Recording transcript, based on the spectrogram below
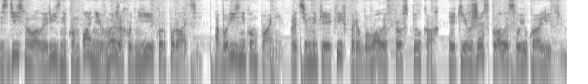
здійснювали різні компанії в межах однієї корпорації, або різні компанії, працівники яких перебували в профспілках, які вже склали свою коаліцію.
